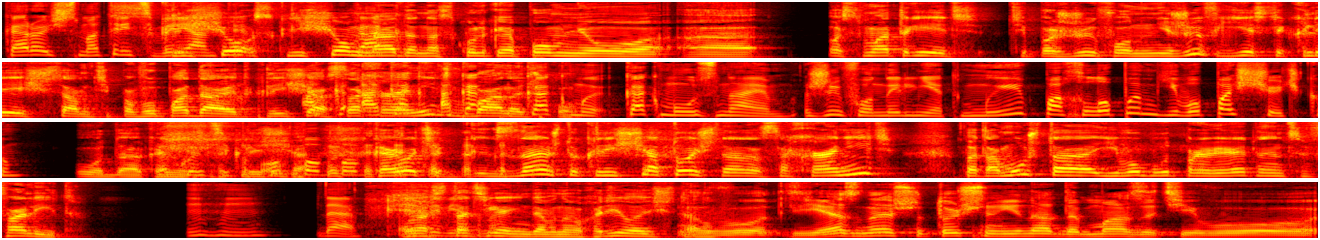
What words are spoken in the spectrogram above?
Короче, смотрите, с варианты. Клещом, с клещом как... надо, насколько я помню, а, посмотреть, типа, жив он, не жив. Если клещ сам, типа, выпадает клеща, а, сохранить а как, в баночку. Как, как, мы, как мы узнаем, жив он или нет? Мы похлопаем его по щечкам. О, да, конечно, клеща. Короче, знаю, что клеща точно надо сохранить, потому что его будут проверять на энцефалит. Да, У нас статья недавно выходила, я читал. Вот. Я знаю, что точно не надо мазать его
